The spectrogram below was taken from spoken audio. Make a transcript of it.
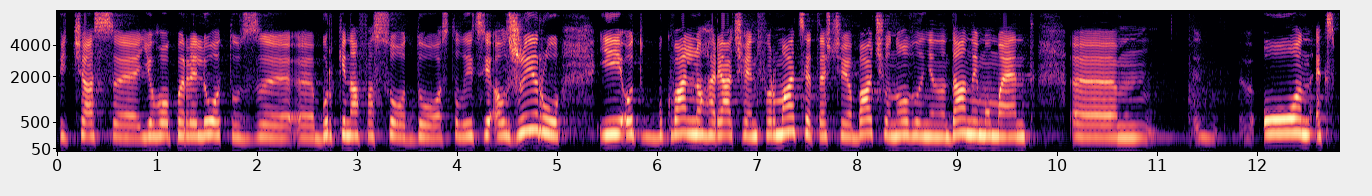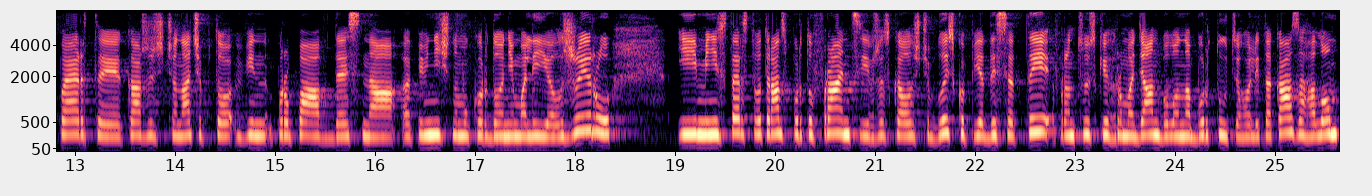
під час е, його перельоту з е, Буркіна Фасо до столиці Алжиру. І от буквально гаряча інформація, те, що я бачу, оновлення на даний момент. Ем, ООН, експерти кажуть, що, начебто, він пропав десь на е, північному кордоні Малі Алжиру. І Міністерство транспорту Франції вже сказало, що близько 50 французьких громадян було на борту цього літака. Загалом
